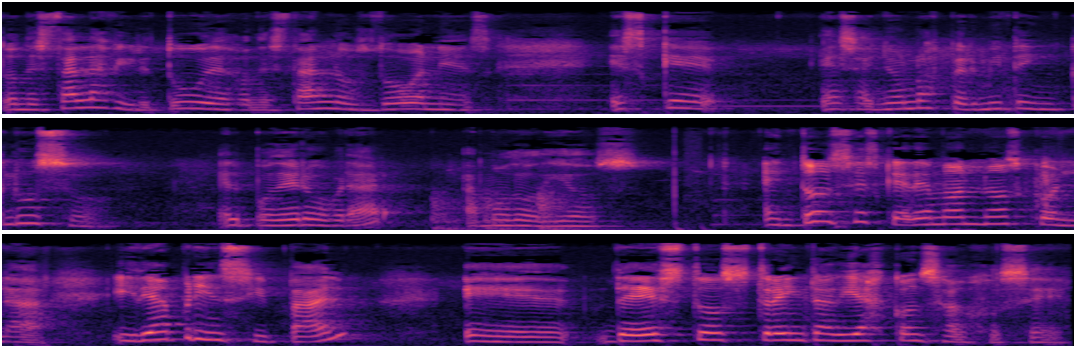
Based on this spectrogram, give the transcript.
donde están las virtudes, donde están los dones, es que el Señor nos permite incluso el poder obrar a modo Dios. Entonces quedémonos con la idea principal eh, de estos 30 días con San José.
